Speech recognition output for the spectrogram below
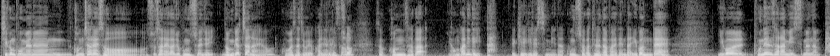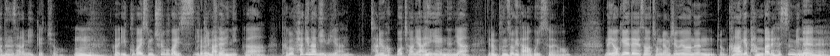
지금 보면은 검찰에서 수사를 해가지고 공수처에 넘겼잖아요. 고발사주 의혹 관련해서. 그렇죠. 그래서 검사가 연관이 돼 있다 이렇게 얘기를 했습니다. 공수처가 들여다봐야 된다 이건데 이걸 보낸 사람이 있으면은 받은 사람이 있겠죠. 음. 그러니까 입구가 있으면 출구가 있, 기 그렇죠. 마련이니까 그걸 확인하기 위한 자료 확보 차원이 아니겠느냐 이런 분석이 나오고 있어요. 근데 여기에 대해서 정정식 의원은 좀 강하게 반발을 했습니다. 네네.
